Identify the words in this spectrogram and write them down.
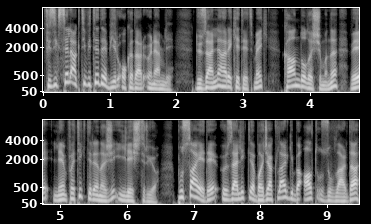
Fiziksel aktivite de bir o kadar önemli. Düzenli hareket etmek, kan dolaşımını ve lenfatik drenajı iyileştiriyor. Bu sayede özellikle bacaklar gibi alt uzuvlarda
